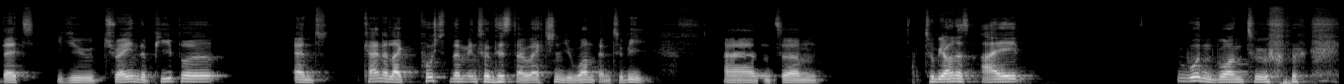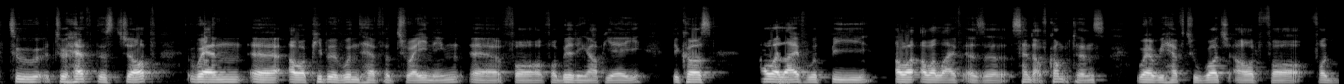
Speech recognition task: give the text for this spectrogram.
that you train the people and kind of like push them into this direction you want them to be. And um, to be honest, I wouldn't want to to to have this job when uh, our people wouldn't have the training uh, for for building RPA because our life would be our our life as a center of competence where we have to watch out for for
